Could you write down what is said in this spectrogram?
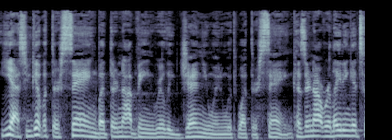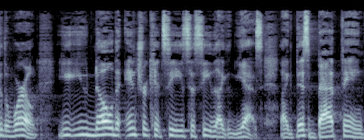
yes, you get what they're saying, but they're not being really genuine with what they're saying because they're not relating it to the world. You you know the intricacies to see like yes, like this bad thing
